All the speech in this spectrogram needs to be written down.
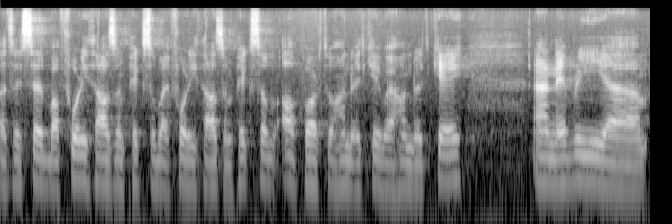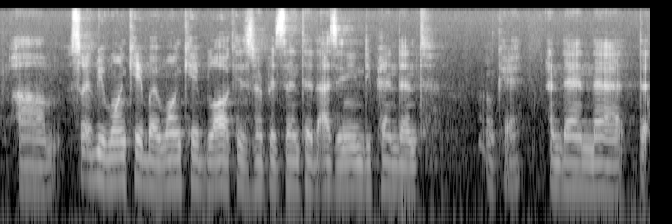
as I said, about 40,000 pixel by 40,000 pixel, upward to 100k by 100k, and every um, um, so every 1k by 1k block is represented as an independent, okay, and then uh, th-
